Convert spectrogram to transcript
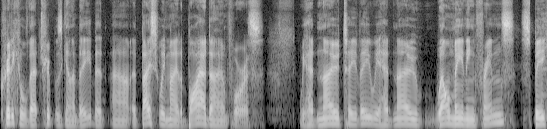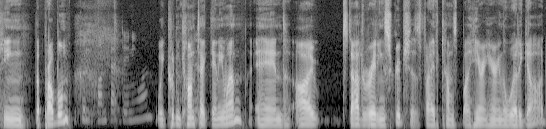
critical that trip was going to be, but uh, it basically made a biodome for us. We had no TV, we had no well meaning friends speaking the problem. Couldn't contact anyone. We couldn't contact anyone, and I started reading scriptures. Faith comes by hearing, hearing the word of God.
